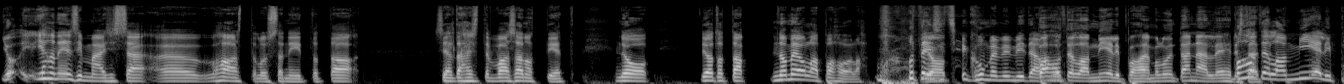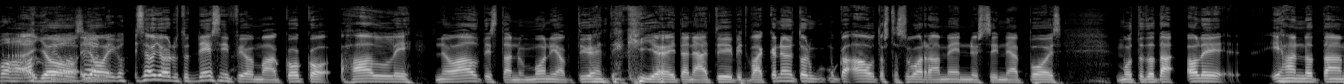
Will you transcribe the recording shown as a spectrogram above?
jo, ihan ensimmäisissä ö, haastatteluissa, niin tota, sieltähän sitten vaan sanottiin, että no, joo, tota, No me ollaan pahoilla, mutta ei sitten sen kummemmin mitään. Pahoitellaan mielipahaa ja mä luin tänään lehdestä. Pahoitellaan että... mielipahaa. Äh, joo, joo, se, joo on niinku... se on jouduttu desinfioimaan koko halli. Ne on altistanut monia työntekijöitä nämä tyypit, vaikka ne nyt on mukaan autosta suoraan mennyt sinne ja pois. Mutta tota, oli ihan, tota,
